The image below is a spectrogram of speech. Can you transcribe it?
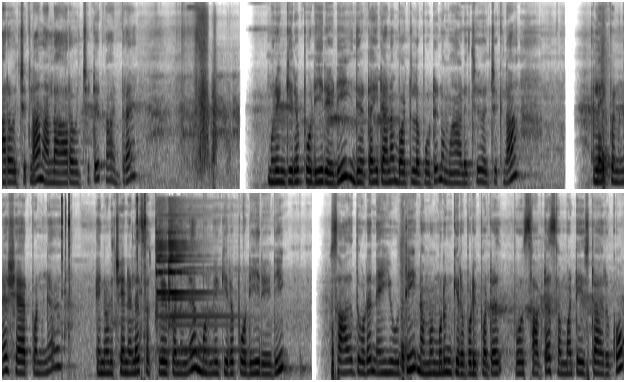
ஆற வச்சுக்கலாம். நல்லா ஆற வச்சுட்டு காட்டுறேன். முருங்கீரை பொடி ரெடி. இதை டைட்டான பாட்டிலில் போட்டு நம்ம அடைச்சி வச்சுக்கலாம். லைக் பண்ணுங்கள் ஷேர் பண்ணுங்கள் என்னோடய சேனலை சப்ஸ்கிரைப் பண்ணுங்கள் முருங்கைக்கீரை பொடி ரெடி சாதத்தோட நெய் ஊற்றி நம்ம முருங்கைக்கீரை பொடி போட்ட போ சாப்பிட்டா செம்ம டேஸ்ட்டாக இருக்கும்.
